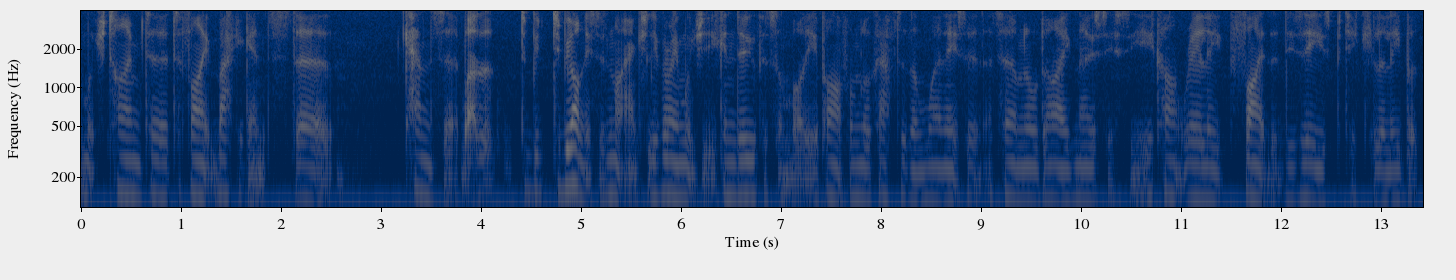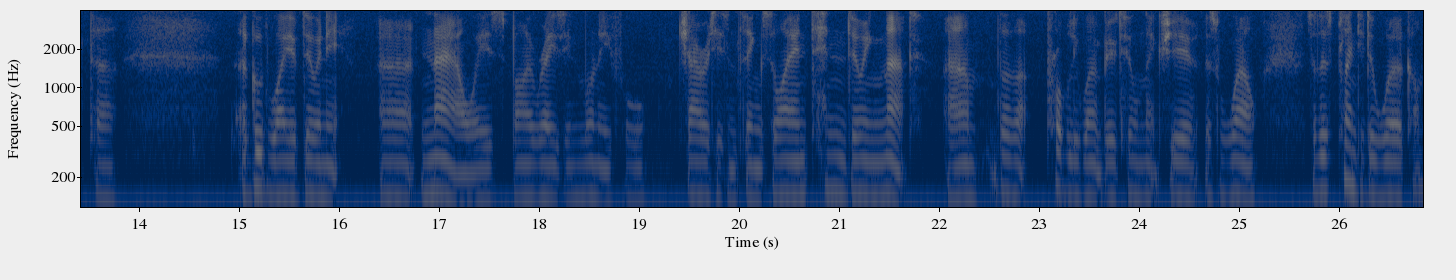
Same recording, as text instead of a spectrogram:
much time to, to fight back against uh, cancer. Well, to be to be honest, there's not actually very much that you can do for somebody apart from look after them when it's a, a terminal diagnosis. You can't really fight the disease particularly, but uh, a good way of doing it uh, now is by raising money for charities and things. So I intend doing that um, though that probably won't be till next year as well. So there's plenty to work on.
